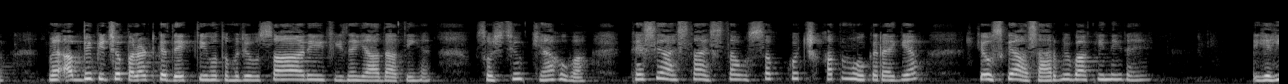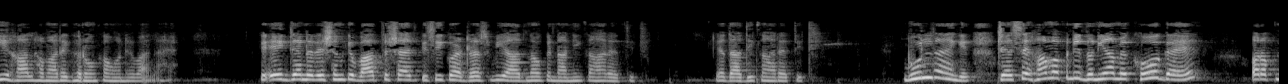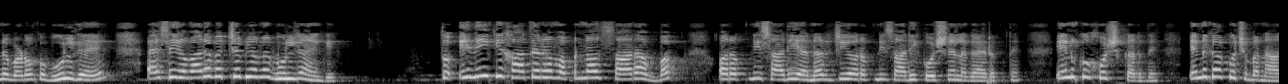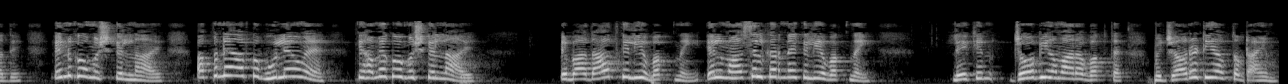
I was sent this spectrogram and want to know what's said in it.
میں اب بھی پیچھے پلٹ کے دیکھتی ہوں تو مجھے وہ ساری چیزیں یاد آتی ہیں۔ سوچتی ہوں کیا ہوا؟ کیسے آہستہ آہستہ وہ سب کچھ ختم ہو کے رہ گیا کہ اس کے آسار بھی باقی نہیں رہے۔ یہی حال ہمارے گھروں کا ہونے والا ہے۔ کہ ایک جنریشن کے بعد تو شاید کسی کو ایڈریس بھی یاد نہ ہو کہ نانی کہاں رہتی تھی یا دادی کہاں رہتی تھی۔ بھول جائیں گے۔ جیسے ہم اپنی دنیا میں کھو گئے اور اپنے بڑوں کو بھول گئے، ایسے ہی ہمارے بچے بھی ہمیں بھول جائیں گے۔ تو انہیں کی خاطر ہم اپنا سارا وقت اور اپنی ساری انرجی اور اپنی ساری کوششیں لگائے رکھتے ہیں۔ ان کو خوش کر دیں، ان کا کچھ بنا دیں، ان کو مشکل نہ آئے۔ اپنے آپ کو بھولے ہوئے ہیں کہ ہمیں کوئی مشکل نہ آئے۔ عبادات کے لیے وقت نہیں، علم حاصل کرنے کے لیے وقت نہیں۔ لیکن جو بھی ہمارا وقت ہے میجورٹی آف دا ٹائم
